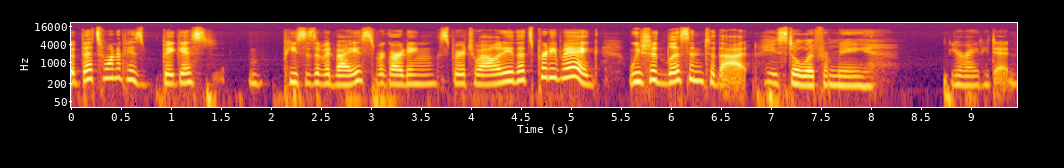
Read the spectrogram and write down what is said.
if that's one of his biggest pieces of advice regarding spirituality, that's pretty big. We should listen to that. He stole it from me. You're right, he did.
